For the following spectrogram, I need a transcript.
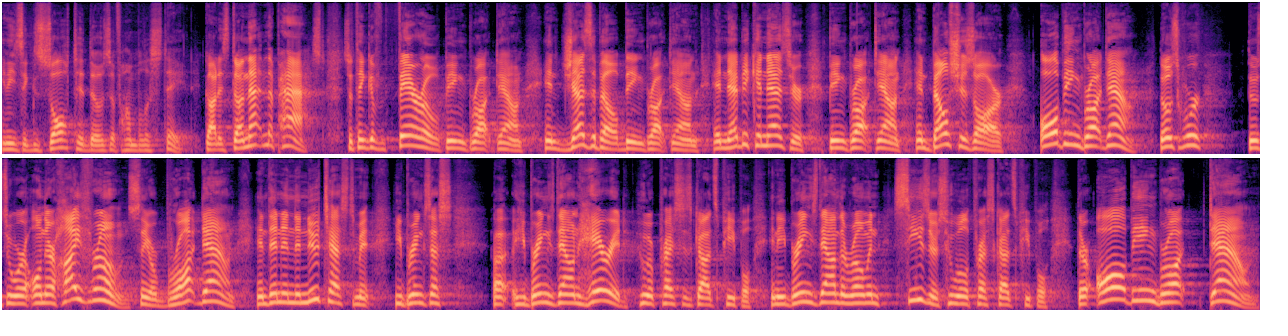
and he's exalted those of humble estate. God has done that in the past. So think of Pharaoh being brought down, and Jezebel being brought down, and Nebuchadnezzar being brought down, and Belshazzar, all being brought down. Those were those who were on their high thrones. They were brought down. And then in the New Testament, he brings us uh, he brings down Herod, who oppresses God's people, and he brings down the Roman Caesars, who will oppress God's people. They're all being brought down.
